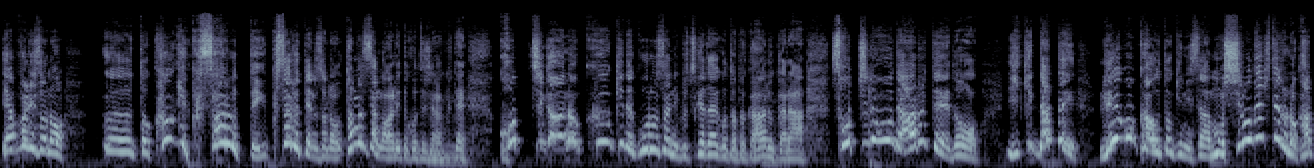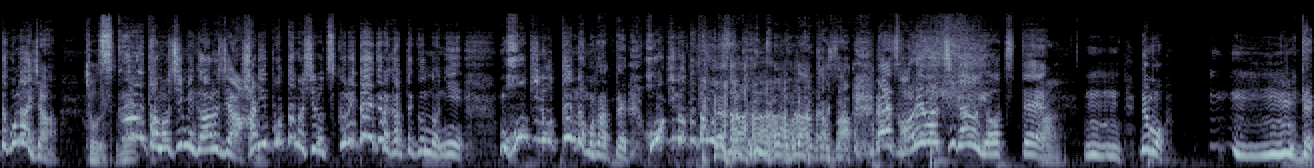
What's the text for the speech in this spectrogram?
やっぱりそのうーと空気腐るっていう腐るっていうのはその玉津さんが悪いってことじゃなくて、こっち側の空気で五郎さんにぶつけたいこととかあるから、そっちの方である程度いきだってレゴ買う時にさもう城できてるの買ってこないじゃん。そうですね。作る楽しみがあるじゃん、ハリー・ポッターの城作りたいから買ってくんのにもうほうき乗ってんだもんだって。ほうき乗って玉田さん来んだもんなんかさ。あそれは違うよっつって、はうんうん。でもうんうんって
